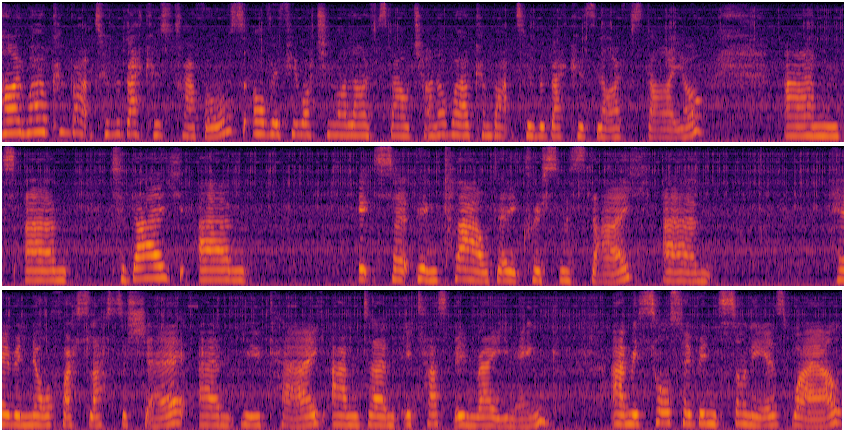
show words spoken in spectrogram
Hi, welcome back to Rebecca's Travels, or if you're watching my lifestyle channel, welcome back to Rebecca's Lifestyle. And um, today um, it's uh, been cloudy Christmas Day um, here in northwest Leicestershire, um, UK, and um, it has been raining. Um, it's also been sunny as well.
